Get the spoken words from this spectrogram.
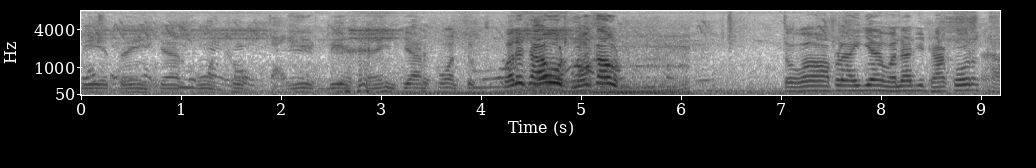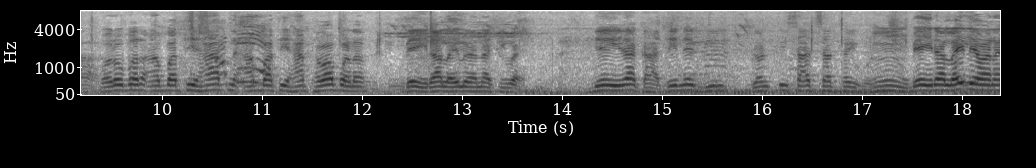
બે ત્રણ ચાર પાંચ છ. એક બે ત્રણ ચાર પાંચ છ. પરેશ આઉટ નોકઆઉટ તો આપણે આવી ગયા વનાજી ઠાકોર. હા. બરોબર આંબાથી હાથ ને આંબાથી બાથી હાથ થવા પડે બે હીરા લઈ લો એના સિવાય. બે હીરા કાઢીને ગીન- ગણતી સાત સાત થઈ હોય. હમ બે હીરા લઈ લેવાના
